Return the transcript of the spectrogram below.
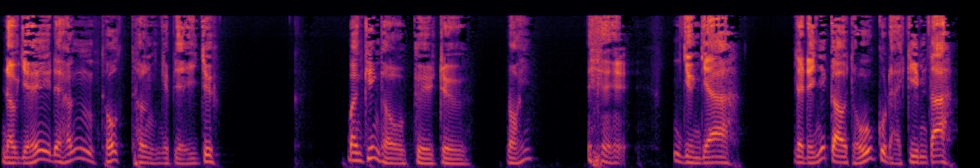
nào dễ để hắn thoát thân như vậy chứ. Ban kiến hầu cười trừ, nói Dương gia là đệ nhất cao thủ của đại kim ta.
